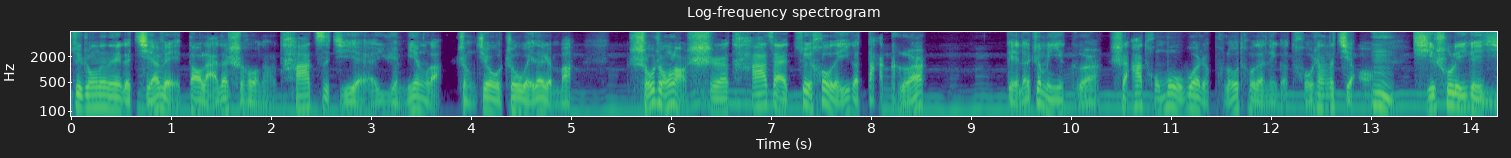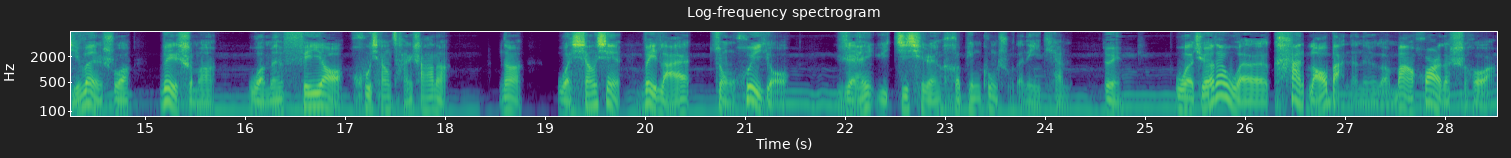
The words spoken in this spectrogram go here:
最终的那个结尾到来的时候呢，他自己也殒命了，拯救周围的人吧。手冢老师他在最后的一个大格，给了这么一格，是阿童木握着普罗托的那个头上的角，嗯，提出了一个疑问，说为什么我们非要互相残杀呢？那我相信未来总会有。人与机器人和平共处的那一天，对，我觉得我看老版的那个漫画的时候啊，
